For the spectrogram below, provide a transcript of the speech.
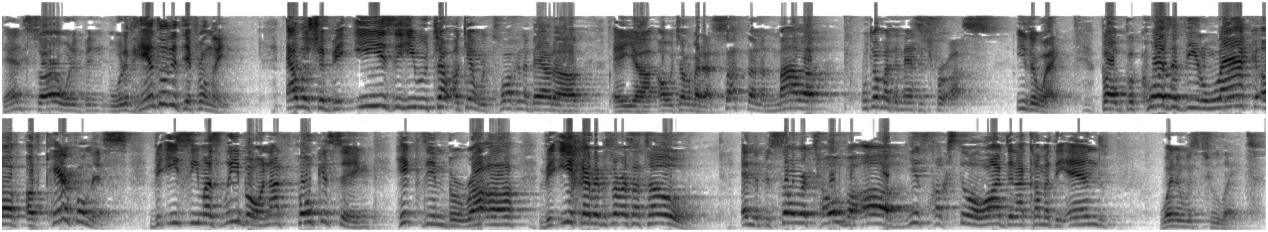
Then Sarah would have been, would have handled it differently. Ella should be easy Hiruto. Again, we're talking about a, a uh, oh, we're talking about a satan, a mala. We're talking about the message for us. Either way. But because of the lack of, of carefulness, the isi maslibo, and not focusing, hikdim bara'a, v'icher bebesoras atov. And the besora tova of Yitzchak still alive did not come at the end when it was too late.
